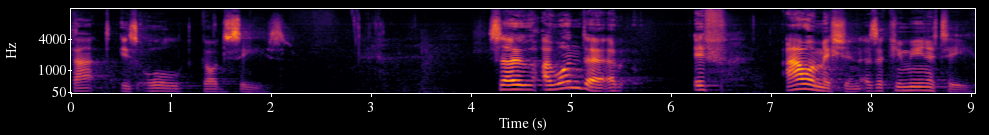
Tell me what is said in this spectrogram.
That is all God sees. So I wonder uh, if our mission as a community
